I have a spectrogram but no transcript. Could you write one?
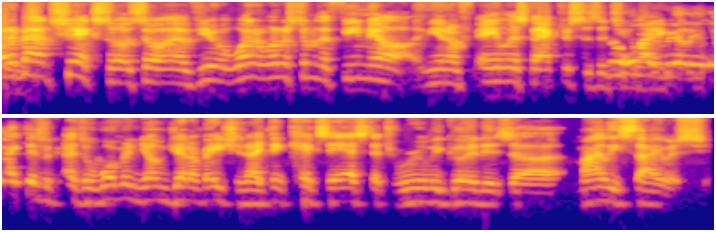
What about chicks? So, so uh, if you, what, what are some of the female, you know, A-list actresses that You know you who I really like as a, as a woman, young generation. I think kicks ass. That's really good. Is uh, Miley Cyrus.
